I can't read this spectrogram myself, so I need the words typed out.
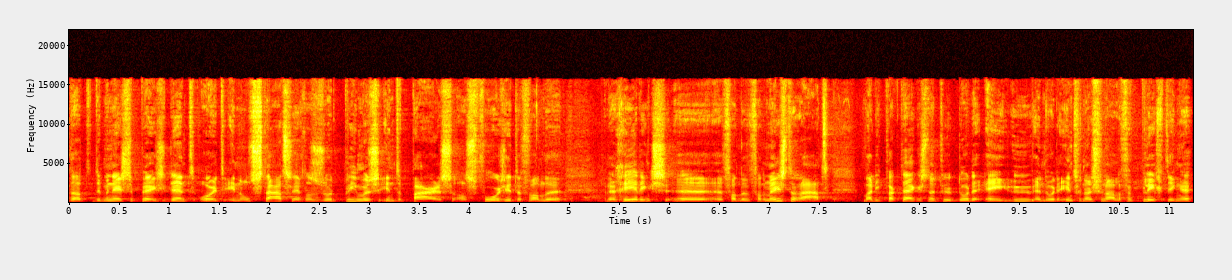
dat de minister-president ooit in ons staatsrecht als een soort primus inter pares, als voorzitter van de regerings, eh, van, de, van de ministerraad. Maar die praktijk is natuurlijk door de EU en door de internationale verplichtingen.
